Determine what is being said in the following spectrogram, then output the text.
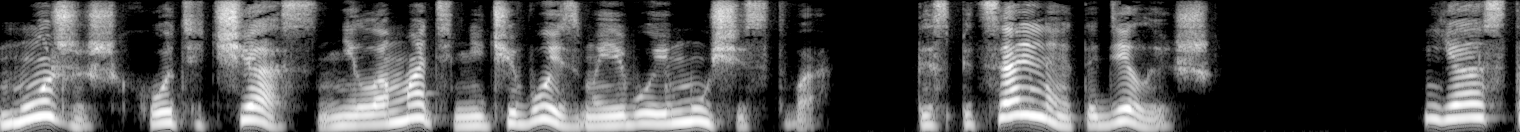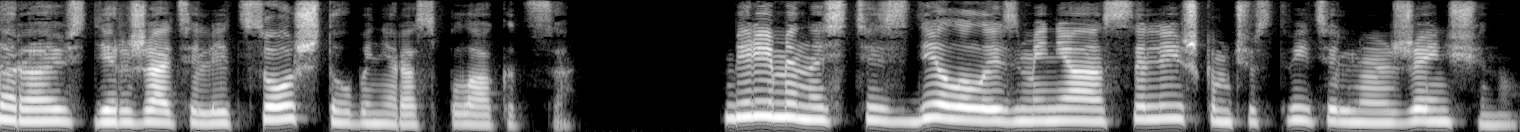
можешь хоть час не ломать ничего из моего имущества? Ты специально это делаешь? Я стараюсь держать лицо, чтобы не расплакаться. Беременность сделала из меня слишком чувствительную женщину.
